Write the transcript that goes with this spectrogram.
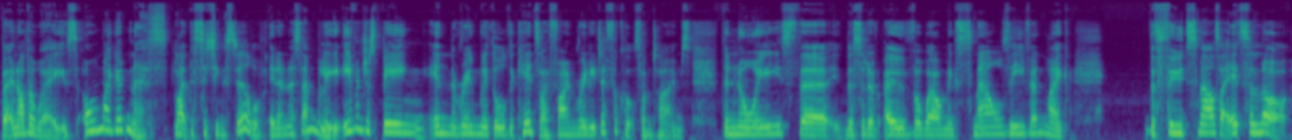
But in other ways, oh my goodness, like the sitting still in an assembly, even just being in the room with all the kids I find really difficult sometimes. The noise, the the sort of overwhelming smells even like the food smells like it's a lot.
